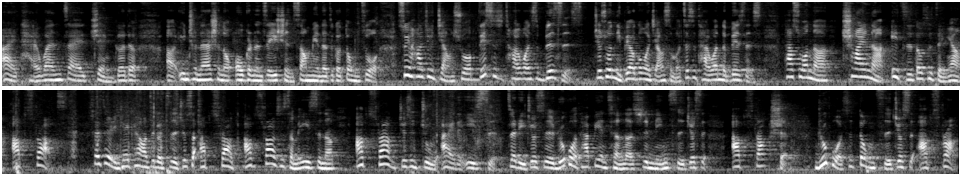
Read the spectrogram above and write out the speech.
碍台湾在整个的呃 international organization 上面的这个动作。所以他就讲说，This is Taiwan's business，就说你不要跟我讲什么，这是台湾的 business。他说呢，China 一直都是怎样 obstructs。在这里你可以看到这个字，就是 obstruct。obstruct 是什么意思呢？obstruct 就是阻碍的意思。这里就是如果它变成了是名词，就是 obstruction；如果是动词，就是 obstruct。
